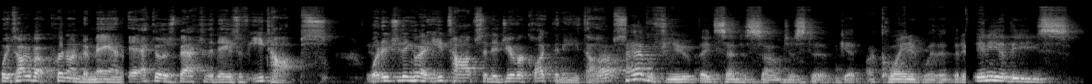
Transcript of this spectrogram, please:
We talk about print on demand. It echoes back to the days of eTopps. What did you think about eTopps and did you ever collect any eTopps? I have a few. They'd send us some just to get acquainted with it. But if any of these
